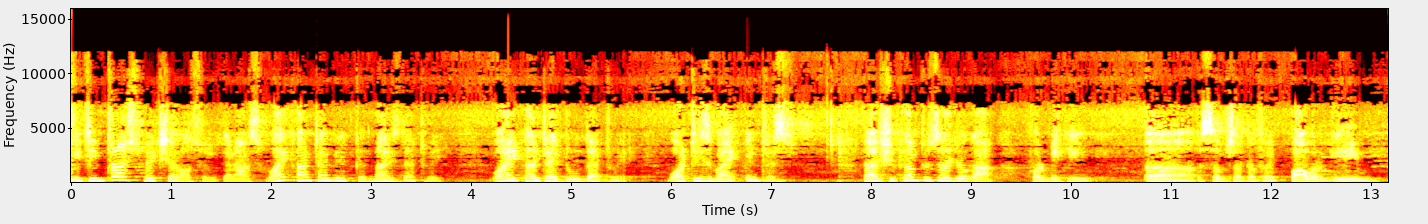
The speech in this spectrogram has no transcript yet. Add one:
With introspection also you can ask, why can't I recognize that way? Why can't I do that way? What is my interest? Now if you come to Yoga for making uh, some sort of a power game,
